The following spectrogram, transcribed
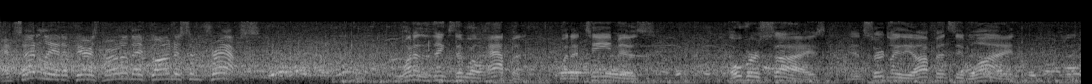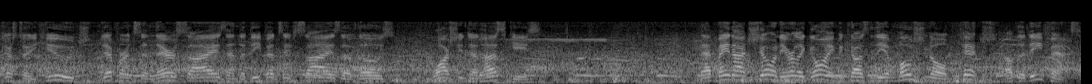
And suddenly it appears, Merlin, they've gone to some traps. One of the things that will happen when a team is oversized, and certainly the offensive line, there's just a huge difference in their size and the defensive size of those Washington Huskies. That may not show in the early going because of the emotional pitch of the defense.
